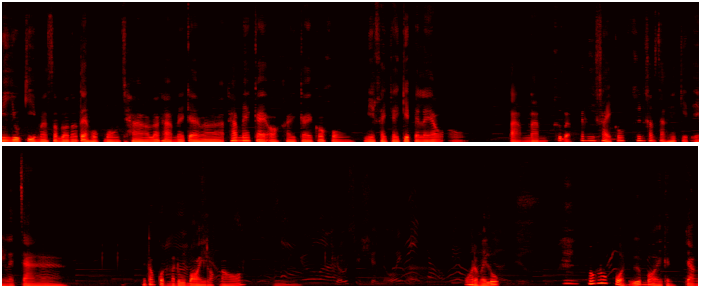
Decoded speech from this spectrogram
มียูกิมาสำรวจตั้งแต่หกโมงเช้าแล้วถามแม่ไก่ว่า ถ้าแม่ไก่ออกไข่ไก่ก็คง มีไข่ไก่เก็บไปแล้วอ๋อตามนั้นคือแบบถ้ามีไข่ก็ขึ้นคำสั่งให้เก็บเองแหละจ้า ไม่ต้องกดมาดูบ่อยหรอกเนาะโอ้ทำไมลูก ลูกลูกปวดอื้อบ่อยกันจัง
